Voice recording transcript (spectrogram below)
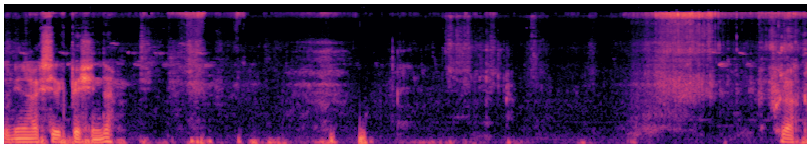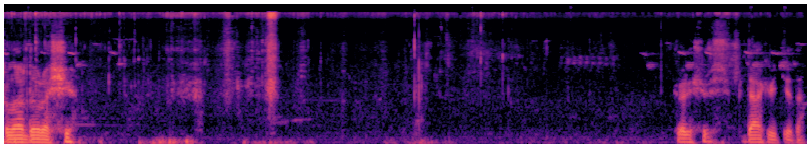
Bugün aksilik peşinde. Fıraklılar da uğraşıyor. Görüşürüz bir dahaki videoda.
